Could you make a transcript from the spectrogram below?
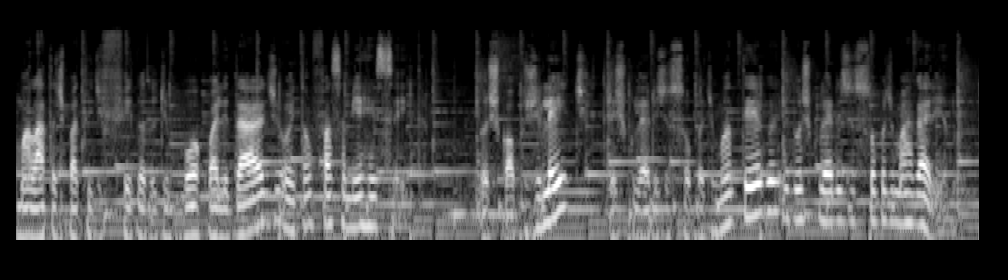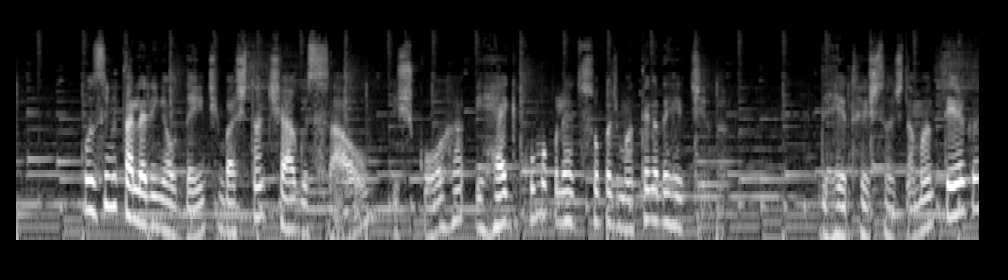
uma lata de patê de fígado de boa qualidade ou então faça a minha receita. 2 copos de leite, 3 colheres de sopa de manteiga e 2 colheres de sopa de margarina. Cozinhe o talharinho ao dente em bastante água e sal, escorra e regue com uma colher de sopa de manteiga derretida. Derreta o restante da manteiga,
